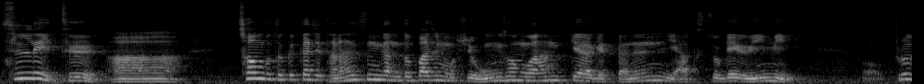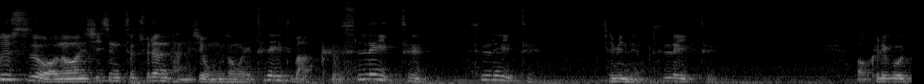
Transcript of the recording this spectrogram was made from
슬레이트 아 처음부터 끝까지 단 한 순간도 빠짐없이 옹성우와 함께하겠다는 약속의 의미. 어, 프로듀스 101 시즌 2 출연 당시 옹성우의 트레이드 마크 슬레이트 슬레이트 재밌네요 슬레이트. 어 그리고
